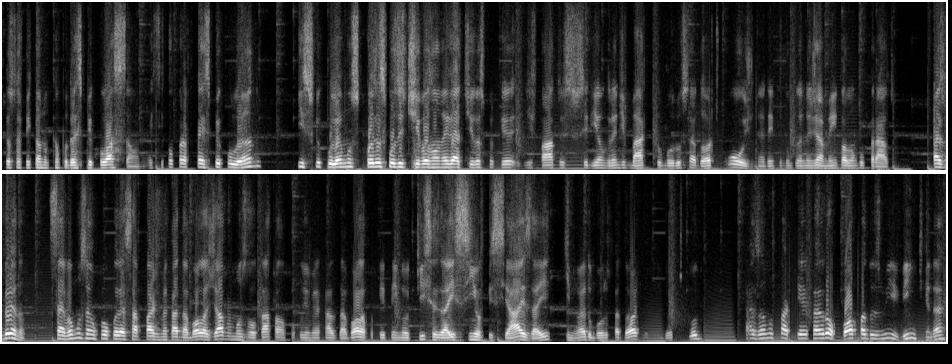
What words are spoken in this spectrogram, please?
então só fica no campo da especulação. Né? E para ficar especulando, especulamos coisas positivas ou negativas, porque de fato isso seria um grande baque para o Borussia Dortmund hoje, né, dentro de um planejamento a longo prazo. Mas, Breno, sai, vamos sair um pouco dessa parte do mercado da bola, já vamos voltar a falar um pouco do mercado da bola, porque tem notícias aí sim oficiais aí, que não é do Borussia Dortmund, de outros clubes, mas vamos partir para a Eurocopa 2020, né?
